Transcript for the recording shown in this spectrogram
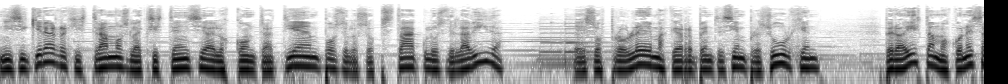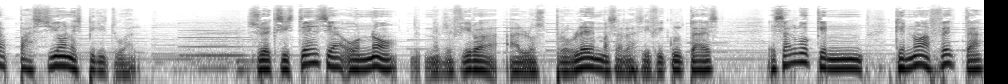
ni siquiera registramos la existencia de los contratiempos, de los obstáculos de la vida, esos problemas que de repente siempre surgen, pero ahí estamos con esa pasión espiritual. Su existencia o no, me refiero a, los problemas, a las dificultades, es algo que, que no afecta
